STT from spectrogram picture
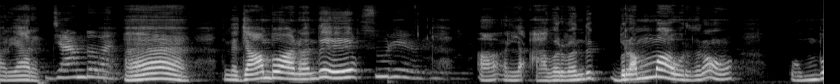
அவர் யார்? ஜாம்பவான். ஆ அந்த ஜாம்பவான் வந்து இல்ல அவர் வந்து பிரம்மா ஒரு தரம். ரொம்ப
